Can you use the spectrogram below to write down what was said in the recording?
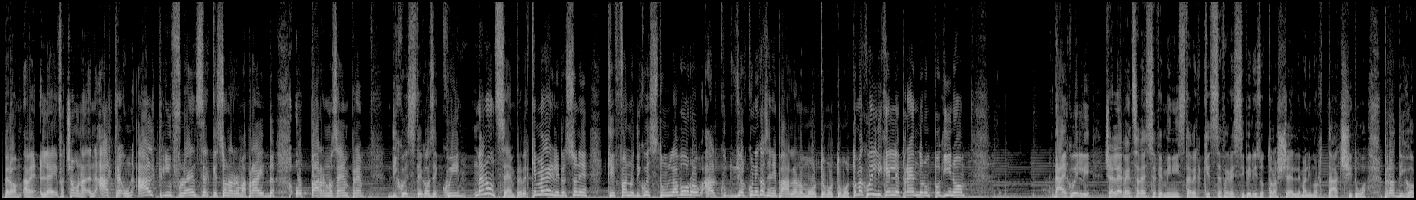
Però, vabbè, lei facciamo una, un'altra, un, altri influencer che sono a Roma Pride o parlano sempre di queste cose qui. Ma non sempre, perché magari le persone che fanno di questo un lavoro, alc- di alcune cose ne parlano molto, molto, molto. Ma quelli che le prendono un pochino dai, quelli. Cioè, lei pensa di essere femminista perché se faresti i peli sotto l'ascelle, mani mortacci tua. Però dico.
